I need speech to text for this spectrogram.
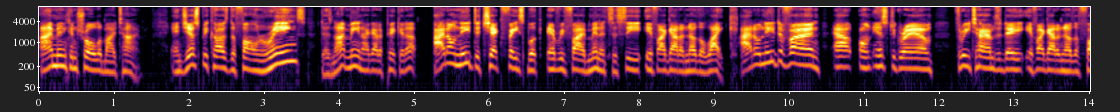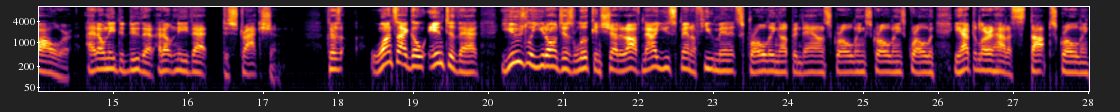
I'm in control of my time. And just because the phone rings does not mean I got to pick it up. I don't need to check Facebook every five minutes to see if I got another like. I don't need to find out on Instagram three times a day if I got another follower. I don't need to do that. I don't need that distraction. Because once I go into that, usually you don't just look and shut it off. Now you spend a few minutes scrolling up and down, scrolling, scrolling, scrolling. You have to learn how to stop scrolling,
